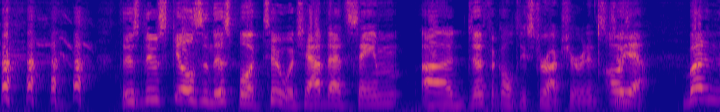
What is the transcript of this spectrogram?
There's new skills in this book too, which have that same uh, difficulty structure, and it's just, Oh yeah. But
